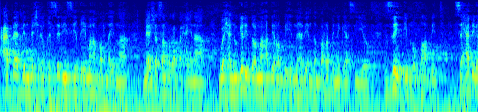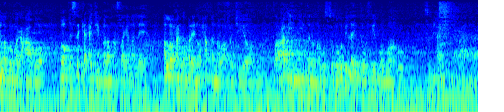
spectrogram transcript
Cabaad bin bishrin qisadiisii qiimaha badnaydna meeshaasaan uga baxaynaa waxaanu geli doonnaa haddii rabbi idma habeen dambe rabbina gaarsiiyo. Zayd ibnu haabit saxaabiga lagu magacaabo oo qiso ka cajiib badan asagana leh. Alla waxaan ka barayna xaqana waafajiyo daacadii diintana nagu sugo. Wabilaahi tawfiiq wallahu subxaana wa tacaala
